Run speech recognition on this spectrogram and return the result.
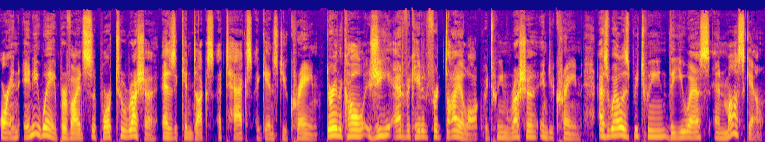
or in any way provides support to Russia as it conducts attacks against Ukraine. During the call, Xi advocated for dialogue between Russia and Ukraine, as well as between the U.S. and Moscow.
